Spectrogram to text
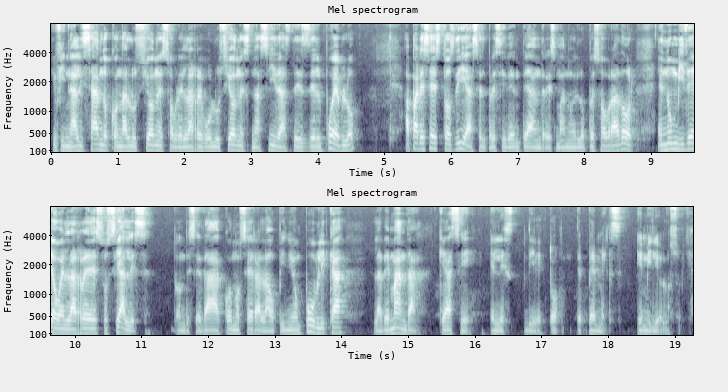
y finalizando con alusiones sobre las revoluciones nacidas desde el pueblo, aparece estos días el presidente Andrés Manuel López Obrador en un video en las redes sociales, donde se da a conocer a la opinión pública la demanda que hace el exdirector de Pemex, Emilio Lozoya.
